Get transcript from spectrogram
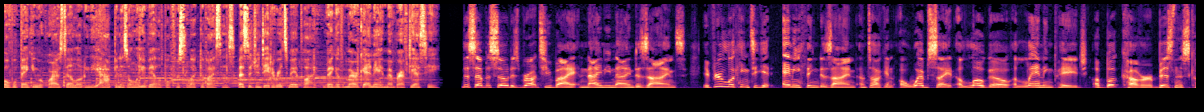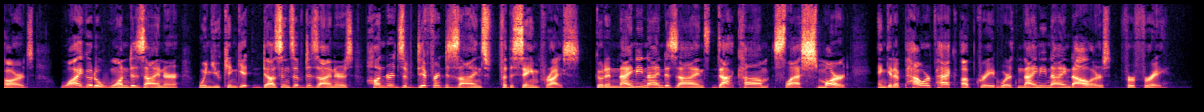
Mobile banking requires downloading the app and is only available for select devices. Message and data rates may apply. Bank of America and a member FDIC. This episode is brought to you by 99 Designs. If you're looking to get anything designed, I'm talking a website, a logo, a landing page, a book cover, business cards, why go to one designer when you can get dozens of designers, hundreds of different designs for the same price? Go to 99designs.com slash smart and get a power pack upgrade worth $99 for free.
